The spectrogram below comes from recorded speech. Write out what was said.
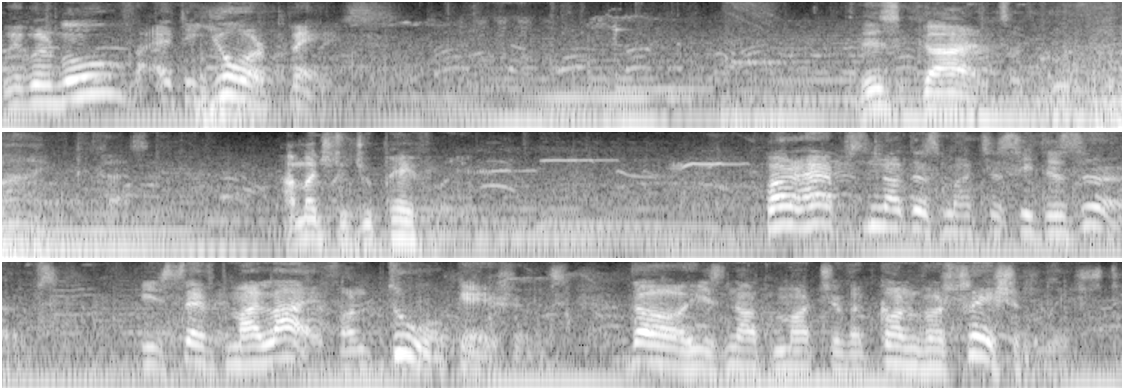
We will move at your pace. This guard's a good find, cousin. How much did you pay for him? Perhaps not as much as he deserves. He saved my life on two occasions, though he's not much of a conversationalist.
